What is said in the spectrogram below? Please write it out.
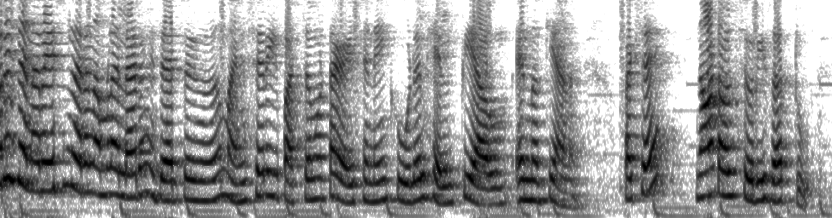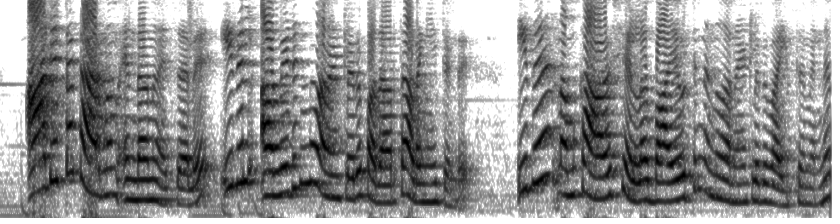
ഒരു ജനറേഷൻ വരെ നമ്മൾ എല്ലാവരും വിചാരിച്ചിരുന്നത് മനുഷ്യർ ഈ പച്ചമുട്ട കഴിച്ചിട്ടുണ്ടെങ്കിൽ കൂടുതൽ ഹെൽത്തി ആവും എന്നൊക്കെയാണ്. പക്ഷേ not all stories are true ആദ്യത്തെ കാരണം എന്താന്ന് വെച്ചാൽ ഇതിൽ അവിഡിൻ എന്ന് പറഞ്ഞിട്ടുള്ളൊരു പദാർത്ഥം അടങ്ങിയിട്ടുണ്ട്. ഇത് നമുക്ക് ആവശ്യമുള്ള ബയോട്ടിൻ എന്ന് പറഞ്ഞിട്ടുള്ളൊരു വൈറ്റമിനെ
